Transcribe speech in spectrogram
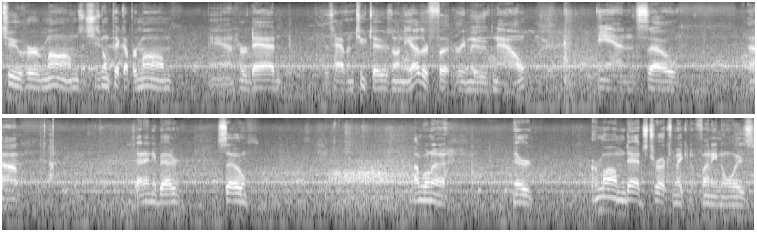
to her mom's. She's going to pick up her mom, and her dad is having two toes on the other foot removed now. And so, um, is that any better? So, I'm going to, they're her mom and dad's truck's making a funny noise.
